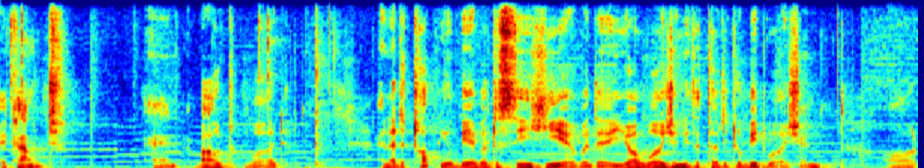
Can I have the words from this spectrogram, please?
Account, and About Word. And at the top you'll be able to see here whether your version is a 32-bit version or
